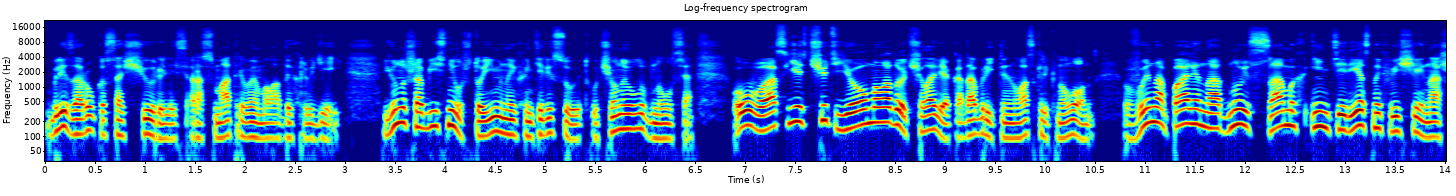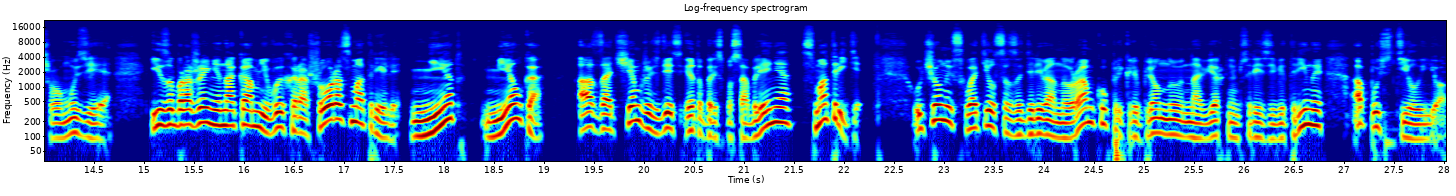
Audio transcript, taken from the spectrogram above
близоруко сощурились, рассматривая молодых людей. Юноша объяснил, что именно их интересует. Ученый улыбнулся. «У вас есть чутье, молодой человек», — одобрительно воскликнул он. «Вы напали на одну из самых интересных вещей нашего музея. Изображение на камне вы хорошо рассмотрели? Нет? Мелко?» А зачем же здесь это приспособление? Смотрите. Ученый схватился за деревянную рамку, прикрепленную на верхнем срезе витрины, опустил ее.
